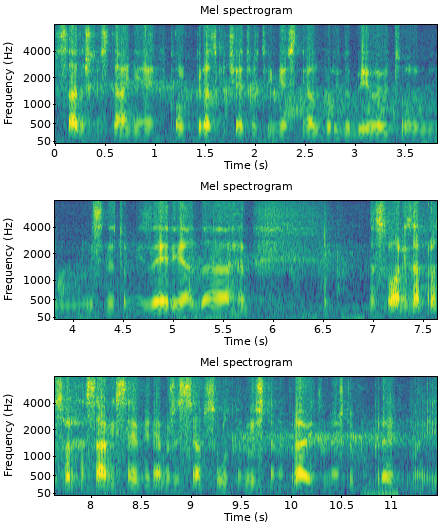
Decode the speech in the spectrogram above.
sadašnje stanje koliko gradski četvrti i mjesni odbori dobivaju, to mislim da je to mizerija, da, da su oni zapravo svrha sami sebi, ne može se apsolutno ništa napraviti nešto konkretno i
